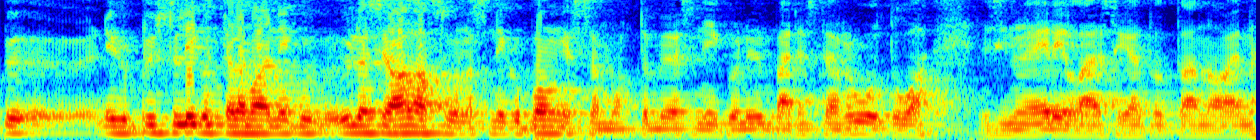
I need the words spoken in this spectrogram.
py, niinku pysty liikuttelemaan niinku ylös ja alas suunnassa niinku pongissa, mutta myös niinku ympäri sitä ruutua. Ja siinä on erilaisia tota, noin,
